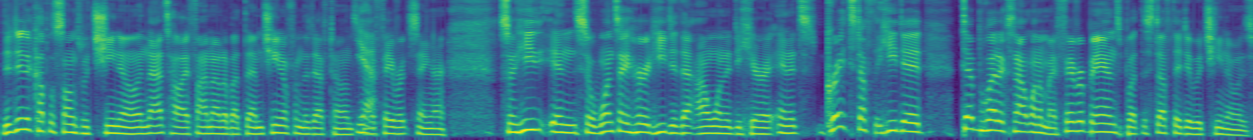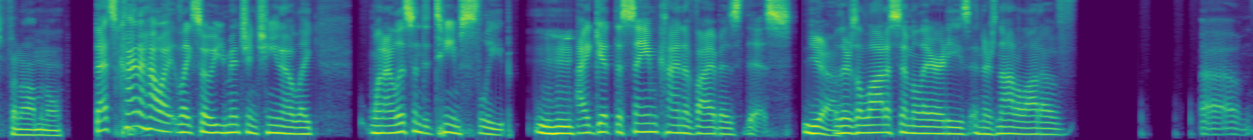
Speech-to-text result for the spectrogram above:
they did a couple songs with Chino and that's how I found out about them. Chino from the Deftones, Yeah. my favorite singer. So he and so once I heard he did that, I wanted to hear it. And it's great stuff that he did. Dead Poetic's not one of my favorite bands, but the stuff they did with Chino is phenomenal. that's kind of how I like. So you mentioned Chino. Like when I listen to Team Sleep, Mm-hmm. I get the same kind of vibe as this. Yeah. There's a lot of similarities, and there's not a lot of um,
